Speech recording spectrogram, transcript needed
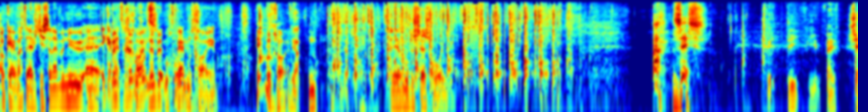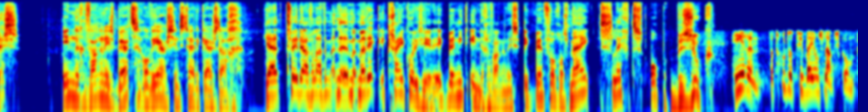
Oké, wacht eventjes. Dan hebben we nu... eh, ik heb Bert- net Bert moet gegooid. Nee, Bert moet gooien. moet gooien. Ik moet gooien. Ja. ja. En jij moet er 6 gooien. Ah, zes. 3, 4, 5, 6. In de gevangenis, Bert. Alweer sinds tweede kerstdag. Ja, twee dagen later. Maar, Rick, ik ga je corrigeren. Ik ben niet in de gevangenis. Ik ben volgens mij slechts op bezoek. Heren, wat goed dat u bij ons langskomt.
